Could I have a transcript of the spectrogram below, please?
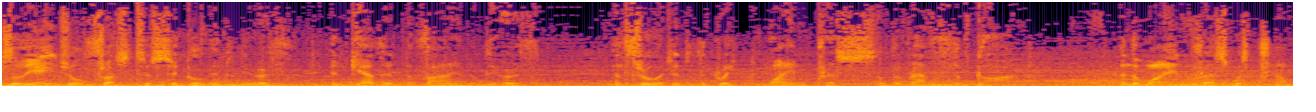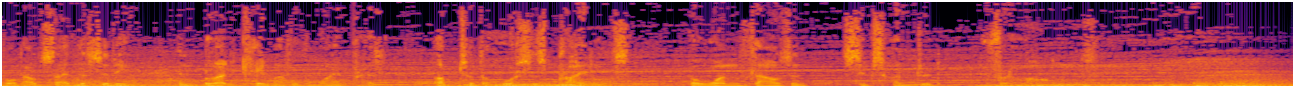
So the angel thrust his sickle into the earth and gathered the vine of the earth and threw it into the great winepress of the wrath of God. And the winepress was trampled outside the city, and blood came out of the winepress up to the horses' bridles for 1,600 furlongs.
